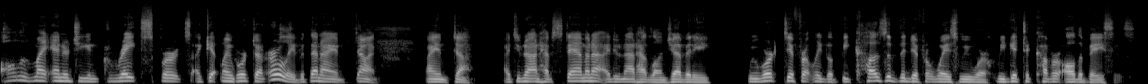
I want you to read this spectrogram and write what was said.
all of my energy in great spurts. I get my work done early, but then I am done. I am done. I do not have stamina. I do not have longevity. We work differently, but because of the different ways we work, we get to cover all the bases.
